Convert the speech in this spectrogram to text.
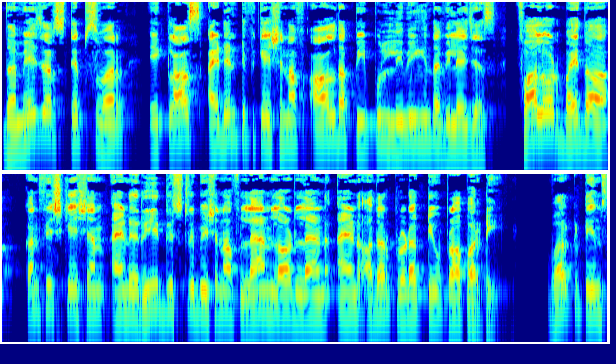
The major steps were a class identification of all the people living in the villages, followed by the confiscation and redistribution of landlord land and other productive property. Work teams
